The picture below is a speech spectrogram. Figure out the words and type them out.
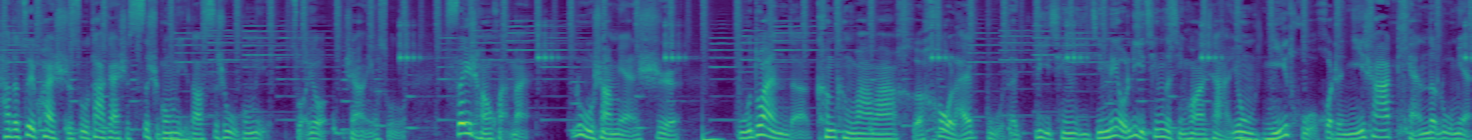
它的最快时速大概是四十公里到四十五公里左右这样一个速度。非常缓慢，路上面是不断的坑坑洼洼和后来补的沥青，以及没有沥青的情况下用泥土或者泥沙填的路面。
